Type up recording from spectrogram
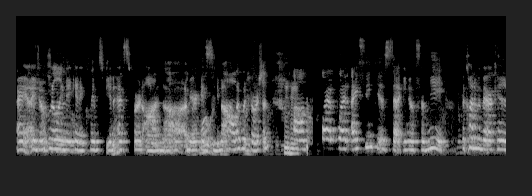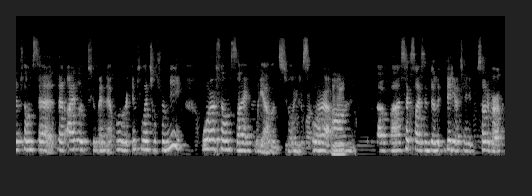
I, I don't really make any claims to be an expert on uh, American cinema, Hollywood version. Mhm. Um, but what I think is that, you know, for me, the kind of American films that, that I look to and that were influential for me were films like Woody Allen's films or um, of uh, Sex Lies and Videotape, Soderbergh,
